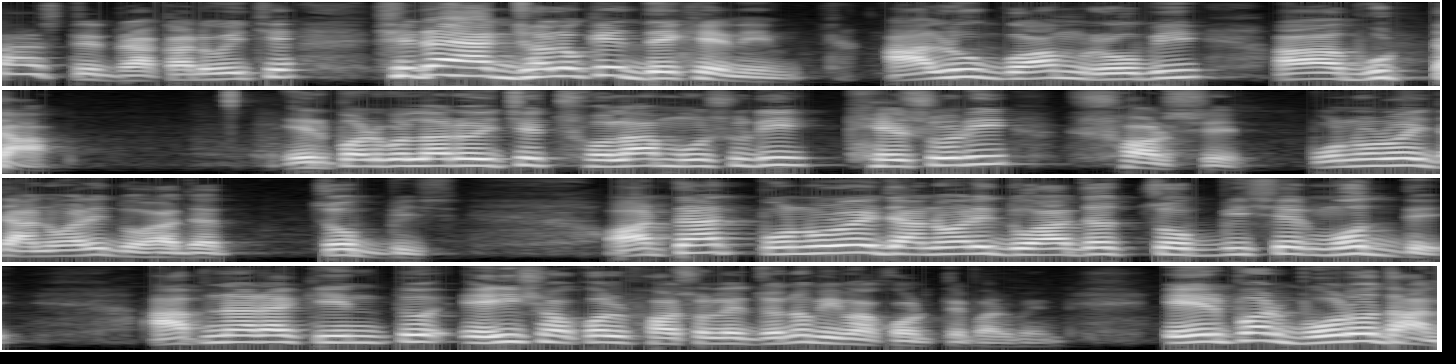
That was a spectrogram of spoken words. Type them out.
লাস্ট ডেট রাখা রয়েছে, সেটা এক ঝলকে দেখে নিন। আলু, গম, রবি ভুট্টা। এরপর বলা রয়েছে ছোলা, মুসুরি, খেসরি, সর্ষে, পনেরোই জানুয়ারি দু হাজার চব্বিশ। অর্থাৎ পনেরোই জানুয়ারি দু হাজার চব্বিশের মধ্যে আপনারা কিন্তু এই সকল ফসলের জন্য বীমা করতে পারবেন। এরপর বোরো ধান,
